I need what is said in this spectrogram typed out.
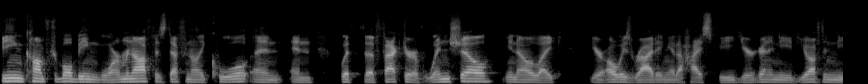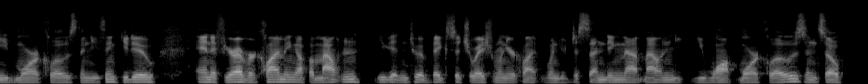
being comfortable, being warm enough is definitely cool. And and with the factor of wind chill, you know, like you're always riding at a high speed you're going to need you often need more clothes than you think you do and if you're ever climbing up a mountain you get into a big situation when you're when you're descending that mountain you want more clothes and so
